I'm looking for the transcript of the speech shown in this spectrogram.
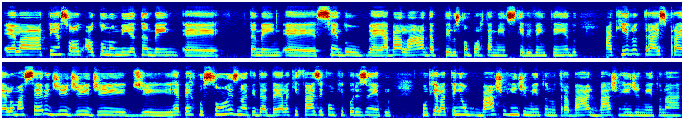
ela tem a sua autonomia também é, também é, sendo é, abalada pelos comportamentos que ele vem tendo. Aquilo traz para ela uma série de, de, de, de, repercussões na vida dela que fazem com que, por exemplo, com que ela tenha um baixo rendimento no trabalho, baixo rendimento na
